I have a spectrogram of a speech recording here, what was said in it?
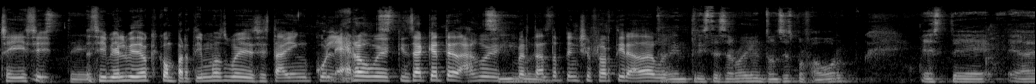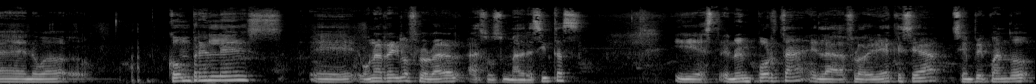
Sí, sí. Este- Sí, vi el video que compartimos, güey. Sí, está bien culero, güey. Quién sabe qué te da, güey. Sí, Ver güey. tanta pinche flor tirada, Está güey. bien triste ese rollo, entonces por favor, este, eh, no, cómprenles eh, un arreglo floral a sus madrecitas y este, no importa la florería que sea, siempre y cuando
